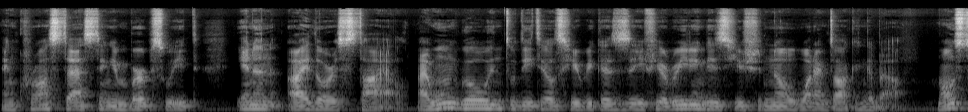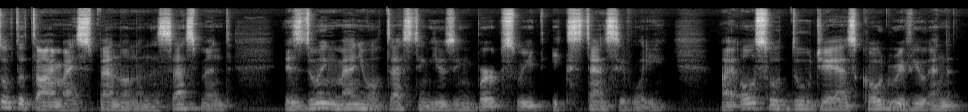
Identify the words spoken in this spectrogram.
and cross-testing in Burp Suite in an IDOR style. I won't go into details here because if you're reading this, you should know what I'm talking about. Most of the time I spend on an assessment is doing manual testing using Burp Suite extensively. I also do JS code review and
